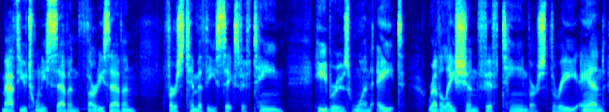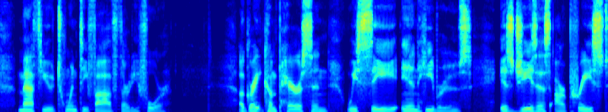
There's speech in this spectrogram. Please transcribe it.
Matthew 27, 37, 1 Timothy 6, 15, Hebrews 1, 8, Revelation 15, verse 3, and Matthew 25, 34. A great comparison we see in Hebrews is Jesus, our priest,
